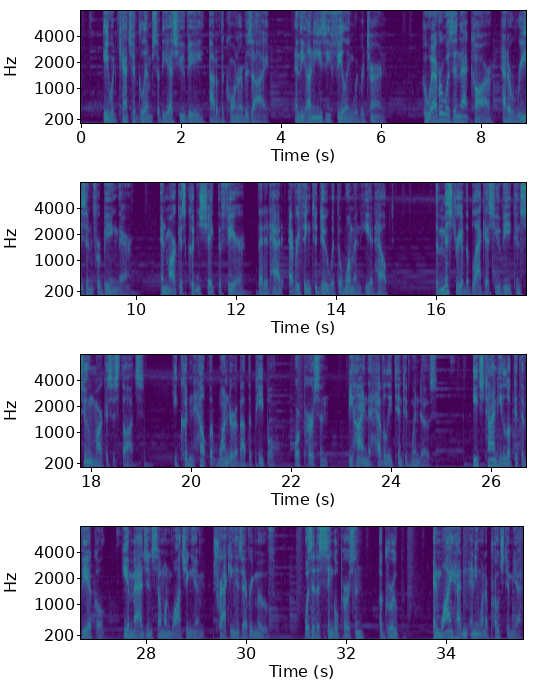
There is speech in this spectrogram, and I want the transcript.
he would catch a glimpse of the SUV out of the corner of his eye, and the uneasy feeling would return. Whoever was in that car had a reason for being there, and Marcus couldn't shake the fear that it had everything to do with the woman he had helped. The mystery of the black SUV consumed Marcus's thoughts. He couldn't help but wonder about the people, or person, behind the heavily tinted windows. Each time he looked at the vehicle, he imagined someone watching him, tracking his every move. Was it a single person? A group? And why hadn't anyone approached him yet?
